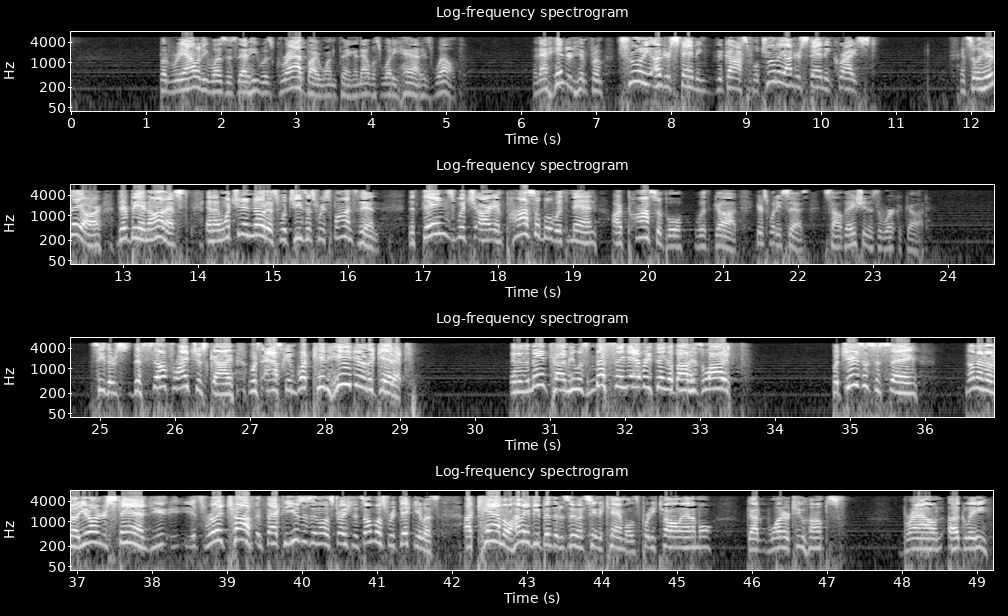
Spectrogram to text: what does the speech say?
But reality was is that he was grabbed by one thing, and that was what he had, his wealth. And that hindered him from truly understanding the gospel, truly understanding Christ. And so here they are, they're being honest, and I want you to notice what Jesus responds then. The things which are impossible with men are possible with God. Here's what he says Salvation is the work of God. See, there's this self-righteous guy was asking, what can he do to get it? And in the meantime, he was missing everything about his life. But Jesus is saying, no, no, no, no, you don't understand. You, it's really tough. In fact, he uses an illustration, it's almost ridiculous. A camel. How many of you have been to the zoo and seen a camel? It's a pretty tall animal got one or two humps, brown, ugly.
